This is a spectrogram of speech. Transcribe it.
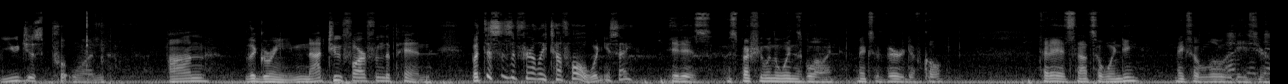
you just put one on the green, not too far from the pin, but this is a fairly tough hole, wouldn't you say? It is, especially when the wind's blowing. Makes it very difficult. Today it's not so windy, makes it a little bit easier.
